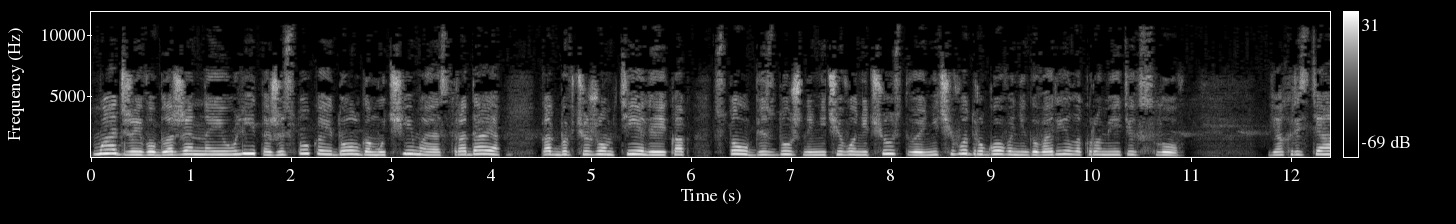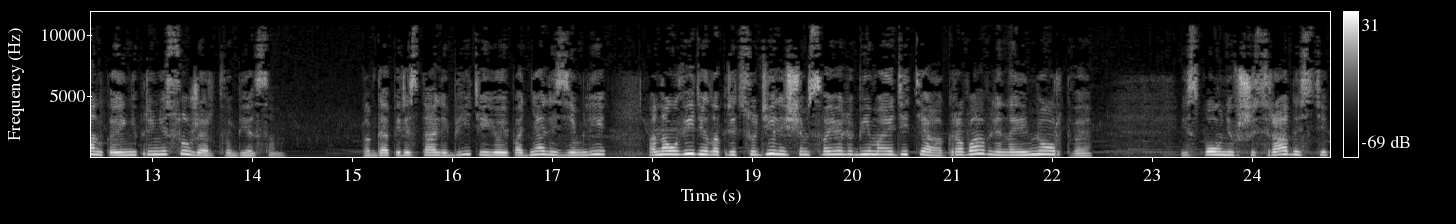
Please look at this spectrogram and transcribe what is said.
Мать же его, блаженная Иулита, жестоко и долго мучимая, страдая как бы в чужом теле и как стол бездушный, ничего не чувствуя, ничего другого не говорила, кроме этих слов. «Я христианка и не принесу жертвы бесам». Когда перестали бить ее и подняли с земли, она увидела пред судилищем свое любимое дитя, окровавленное и мертвое. Исполнившись радости,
